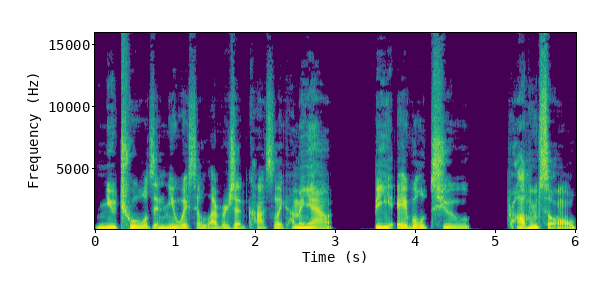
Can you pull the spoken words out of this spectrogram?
new tools and new ways to leverage that constantly coming out, being able to problem solve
